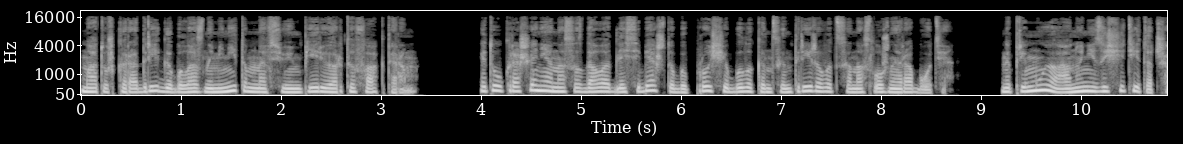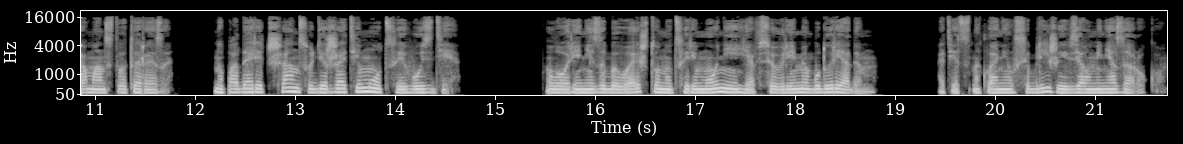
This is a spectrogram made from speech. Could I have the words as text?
Матушка Родриго была знаменитым на всю империю артефактором. Это украшение она создала для себя, чтобы проще было концентрироваться на сложной работе. Напрямую оно не защитит от шаманства Терезы, но подарит шанс удержать эмоции в узде. «Лори, не забывай, что на церемонии я все время буду рядом». Отец наклонился ближе и взял меня за руку.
